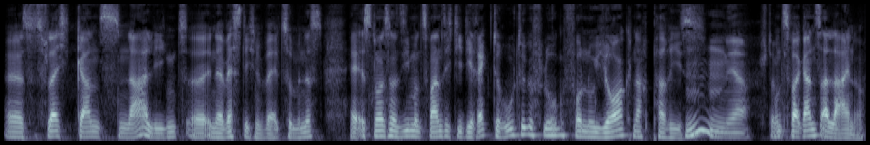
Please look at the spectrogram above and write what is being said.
äh, es ist vielleicht ganz naheliegend, äh, in der westlichen Welt zumindest. Er ist 1927 die direkte Route geflogen von New York nach Paris. Mhm, ja, stimmt. Und zwar ganz alleine.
